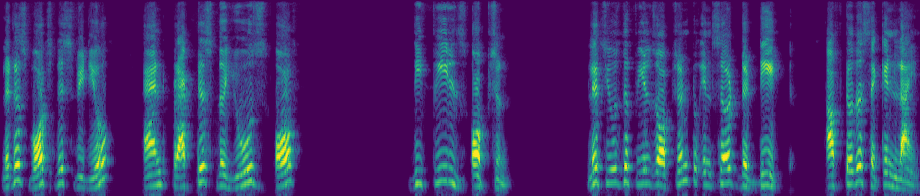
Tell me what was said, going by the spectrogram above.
Let us watch this video and practice the use of the fields option. Let's use the fields option to insert the date after the second line.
